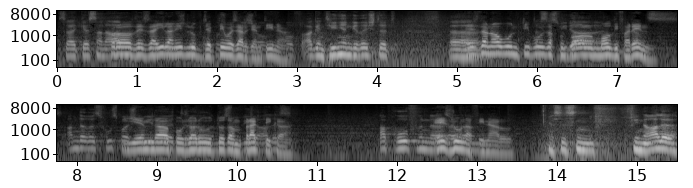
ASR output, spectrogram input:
Però des d'ahir la nit l'objectiu és Argentina. És de nou un tipus de futbol molt diferent i hem de posar-ho tot en pràctica. És una final. Ist ein Finale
